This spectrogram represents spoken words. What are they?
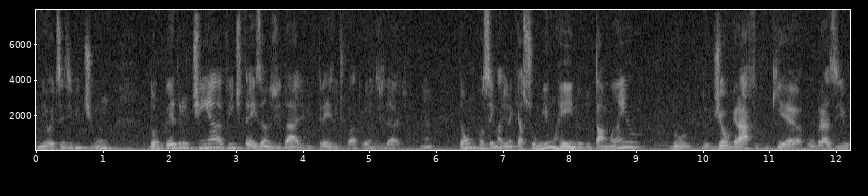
1821, Dom Pedro tinha 23 anos de idade, 23, 24 anos de idade. Né? Então, você imagina que assumir um reino do tamanho do, do geográfico que é o Brasil,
